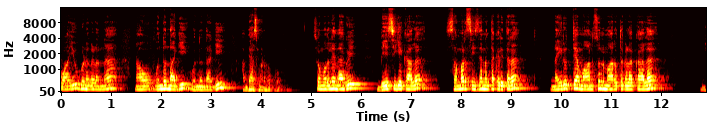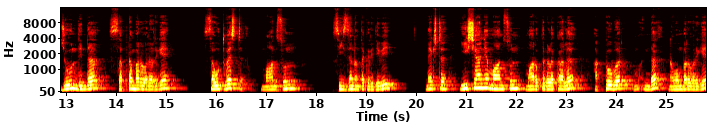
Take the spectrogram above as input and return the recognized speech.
ವಾಯುಗುಣಗಳನ್ನು ನಾವು ಒಂದೊಂದಾಗಿ ಒಂದೊಂದಾಗಿ ಅಭ್ಯಾಸ ಮಾಡಬೇಕು. ಸೊ ಮೊದಲನೇದಾಗಿ ಬೇಸಿಗೆ ಕಾಲ ಸಮರ್ ಸೀಸನ್ ಅಂತ ಕರೀತಾರೆ. ನೈಋತ್ಯ ಮಾನ್ಸೂನ್ ಮಾರುತಗಳ ಕಾಲ ಜೂನ್ದಿಂದ ಸೆಪ್ಟೆಂಬರ್ವರೆಗೆ ಸೌತ್ ವೆಸ್ಟ್ ಮಾನ್ಸೂನ್ ಸೀಸನ್ ಅಂತ ಕರಿತೀವಿ. ನೆಕ್ಸ್ಟ್ ಈಶಾನ್ಯ ಮಾನ್ಸೂನ್ ಮಾರುತಗಳ ಕಾಲ ಅಕ್ಟೋಬರ್ ಇಂದ ನವಂಬರ್ವರೆಗೆ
